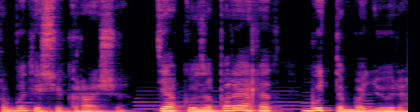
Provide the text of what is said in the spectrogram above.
робити ще краще. Дякую за перегляд, будьте бадьорі!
